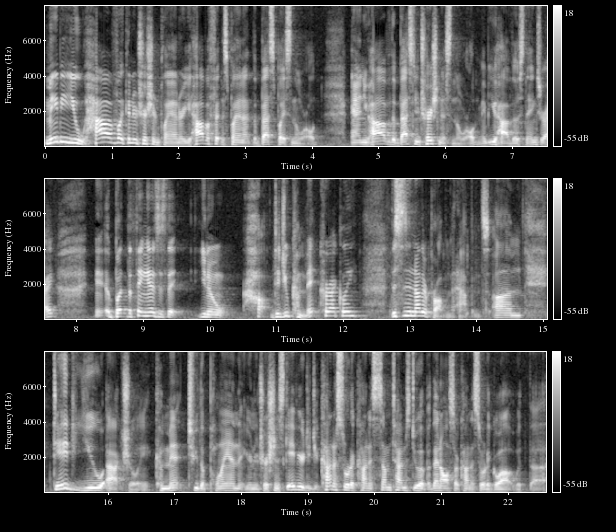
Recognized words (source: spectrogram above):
Maybe you have like a nutrition plan or you have a fitness plan at the best place in the world and you have the best nutritionist in the world. Maybe you have those things, right? Eh, but the thing is, is that, you know, how, did you commit correctly? This is another problem that happens. Um, did you actually commit to the plan that your nutritionist gave you, or did you kind of, sort of, kind of sometimes do it, but then also kind of, sort of go out with uh,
